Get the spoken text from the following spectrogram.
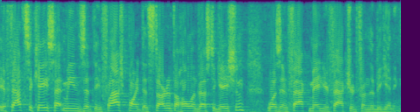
If that's the case, that means that the flashpoint that started the whole investigation was in fact manufactured from the beginning.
